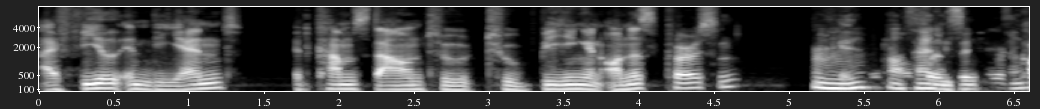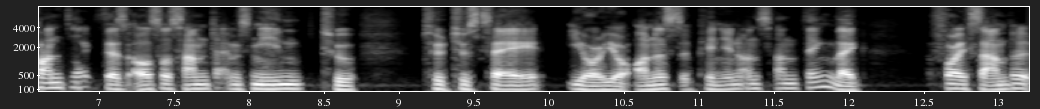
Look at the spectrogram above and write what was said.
I feel in the end it comes down to to being an honest person. Mm-hmm. in business context, there's also sometimes mean to to to say your your honest opinion on something. Like for example,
